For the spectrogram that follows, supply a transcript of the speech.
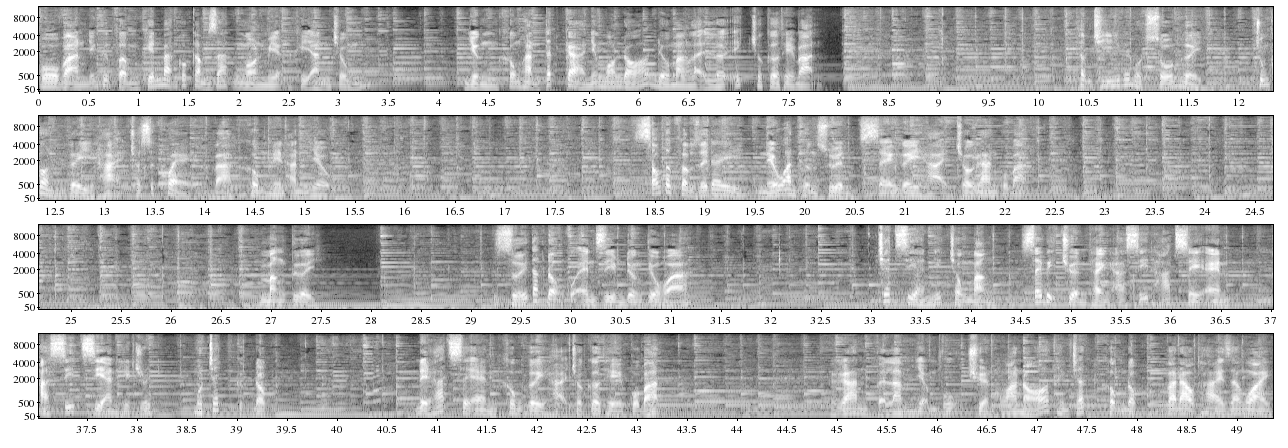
Vô vàn những thực phẩm khiến bạn có cảm giác ngon miệng khi ăn chúng. Nhưng không hẳn tất cả những món đó đều mang lại lợi ích cho cơ thể bạn. Thậm chí với một số người, chúng còn gây hại cho sức khỏe và không nên ăn nhiều. 6 thực phẩm dưới đây nếu ăn thường xuyên sẽ gây hại cho gan của bạn. Măng tươi dưới tác động của enzyme đường tiêu hóa, chất cyanit trong măng sẽ bị chuyển thành axit HCN, axit cyanhydric, một chất cực độc. Để HCN không gây hại cho cơ thể của bạn, gan phải làm nhiệm vụ chuyển hóa nó thành chất không độc và đào thải ra ngoài.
